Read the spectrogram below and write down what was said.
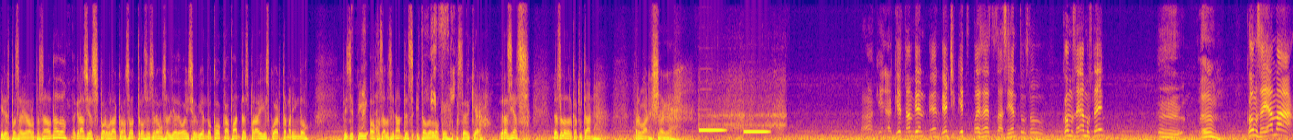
y después salir a la persona nada. Gracias por volar con nosotros. Estaremos el día de hoy sirviendo coca, Fanta Spray, Squirt, Tamarindo, PCP, ojos alucinantes y todo lo que usted quiera. Gracias. Yo soy del capitán Steiger. Ah, aquí, aquí están bien, bien, bien chiquitos, pues, estos asientos. todo. ¿Cómo se llama usted? ¿Cómo se llama?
